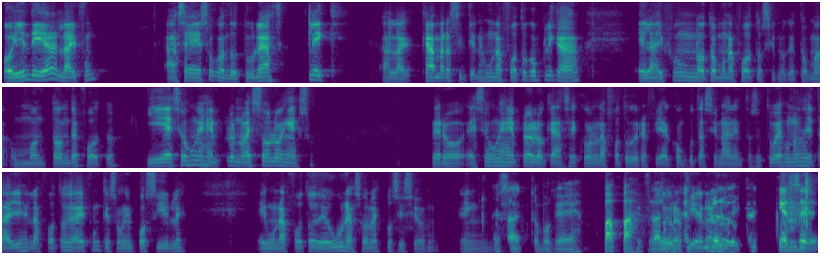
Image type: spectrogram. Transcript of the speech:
hoy en día el iPhone hace eso cuando tú le das clic a la cámara, si tienes una foto complicada, el iPhone no toma una foto, sino que toma un montón de fotos. Y eso es un ejemplo, no es solo en eso, pero ese es un ejemplo de lo que hace con la fotografía computacional. Entonces tú ves unos detalles en las fotos de iPhone que son imposibles en una foto de una sola exposición. En, Exacto, porque es papá, la fotografía que se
